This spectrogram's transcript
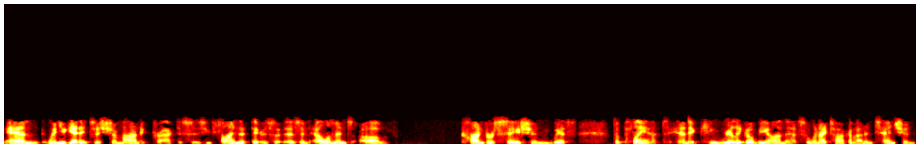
And when you get into shamanic practices, you find that there's a, there's an element of conversation with the plant and it can really go beyond that. So when I talk about intention,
